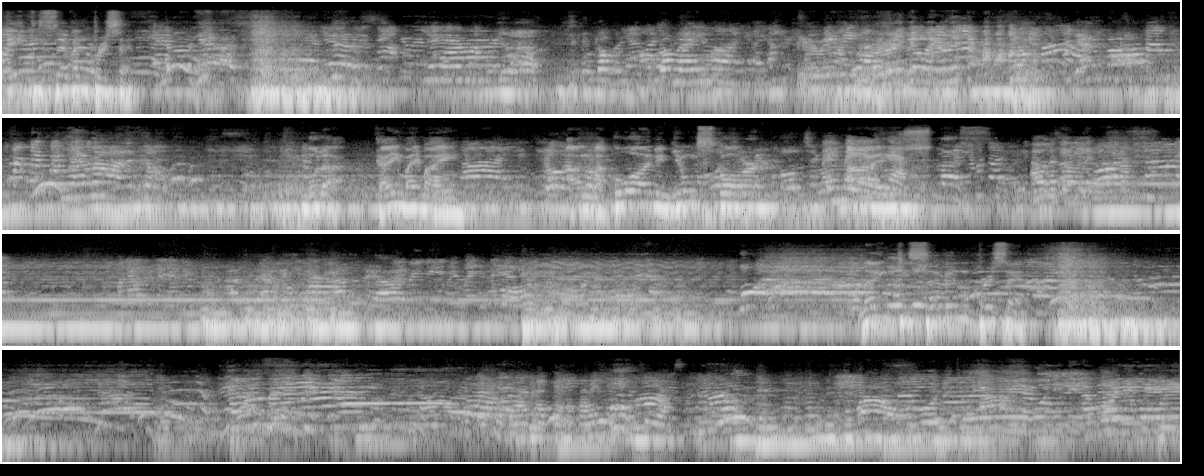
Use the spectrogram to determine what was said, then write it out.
Eighty-seven percent. Where we going? Nakuha ninyong score May ay may yes. Ako kasi ang ulit. ninety-seven percent. Naghatag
